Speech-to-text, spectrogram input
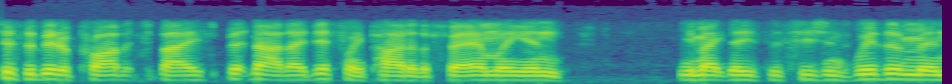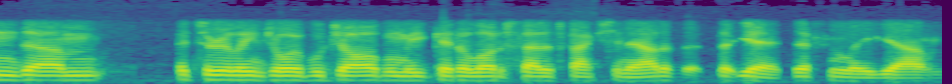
just a bit of private space, but no, they're definitely part of the family, and you make these decisions with them, and um, it's a really enjoyable job, and we get a lot of satisfaction out of it. But yeah, definitely, um,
